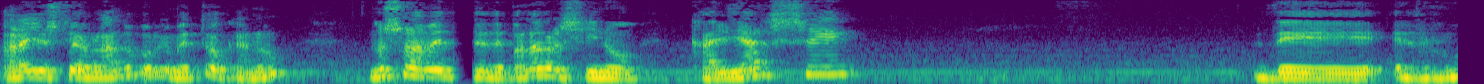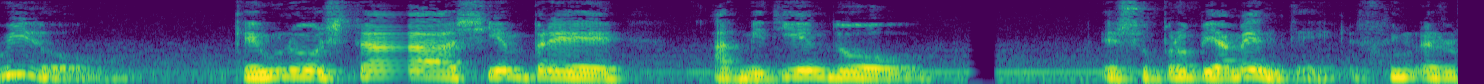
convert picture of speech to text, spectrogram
Ahora yo estoy hablando porque me toca, ¿no? No solamente de palabras, sino callarse de el ruido que uno está siempre admitiendo en su propia mente, el,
